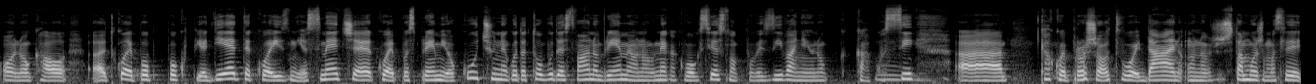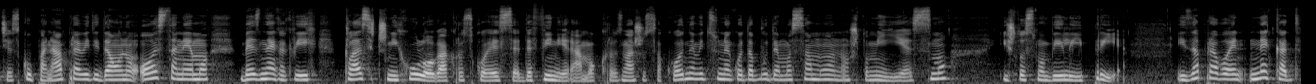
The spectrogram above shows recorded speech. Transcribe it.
ono kao tko je pokupio dijete, ko je iznio smeće, ko je pospremio kuću, nego da to bude stvarno vrijeme ono nekakvog svjesnog povezivanja i ono kako si, a, kako je prošao tvoj dan, ono šta možemo sljedeće skupa napraviti, da ono ostanemo bez nekakvih klasičnih uloga kroz koje se definiramo kroz našu svakodnevicu, nego da budemo samo ono što mi jesmo, i što smo bili i prije. I zapravo je nekad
